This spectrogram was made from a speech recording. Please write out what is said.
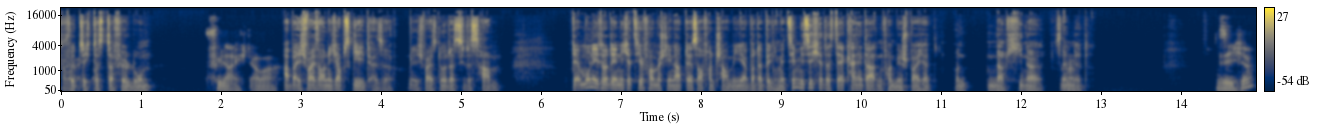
Aber wird sich das dafür lohnen. Vielleicht, aber Aber ich weiß auch nicht, ob es geht. Also ich weiß nur, dass sie das haben. Der Monitor, den ich jetzt hier vor mir stehen habe, der ist auch von Xiaomi, aber da bin ich mir ziemlich sicher, dass der keine Daten von mir speichert und nach China sendet. sicher.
